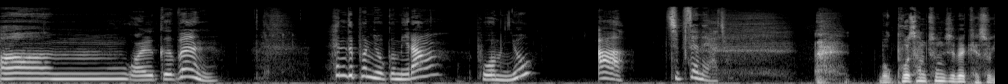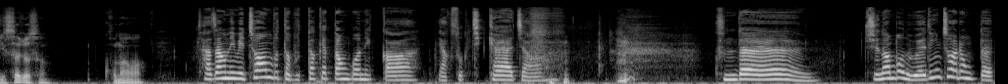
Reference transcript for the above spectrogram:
음, 월급은 핸드폰 요금이랑 보험료? 아, 집세 내야죠. 목포 삼촌 집에 계속 있어줘서 고마워. 사장님이 처음부터 부탁했던 거니까 약속 지켜야죠. 근데 지난번 웨딩 촬영 때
